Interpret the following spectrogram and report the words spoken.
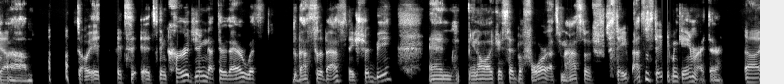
Yeah. um, so it it's it's encouraging that they're there with the best of the best. They should be, and you know, like I said before, that's massive state. That's a statement game right there. Uh,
